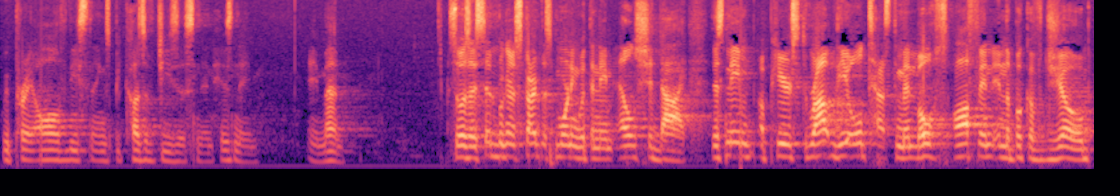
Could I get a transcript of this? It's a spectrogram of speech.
We pray all of these things because of Jesus and in his name. Amen. So, as I said, we're going to start this morning with the name El Shaddai. This name appears throughout the Old Testament, most often in the book of Job.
